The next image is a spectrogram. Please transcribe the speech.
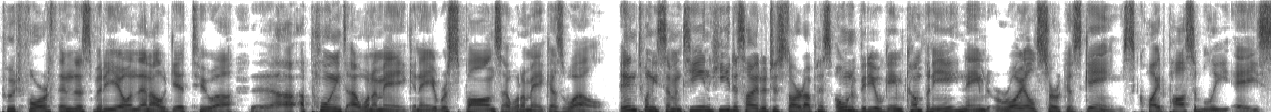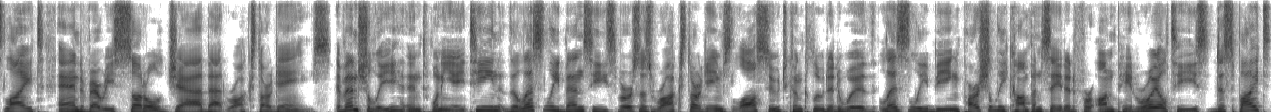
put forth in this video and then I'll get to uh, a, a point I want to make and a response I want to make as well. In 2017, he decided to start up his own video game company named Royal Circus Games, quite possibly a slight and very subtle jab at Rockstar Games. Eventually, in 2018, the Leslie Benzies vs. Rockstar Games lawsuit concluded with Leslie being partially compensated for unpaid royalties despite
